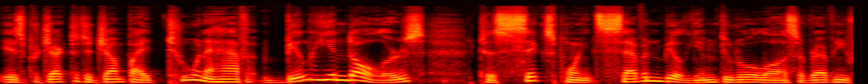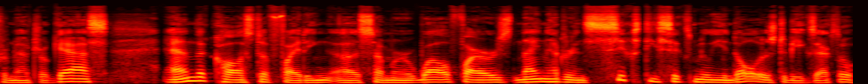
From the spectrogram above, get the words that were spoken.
is projected to jump by $2.5 billion to $6.7 billion due to a loss of revenue from natural gas and the cost of fighting uh, summer wildfires, $966 million to be exact. So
